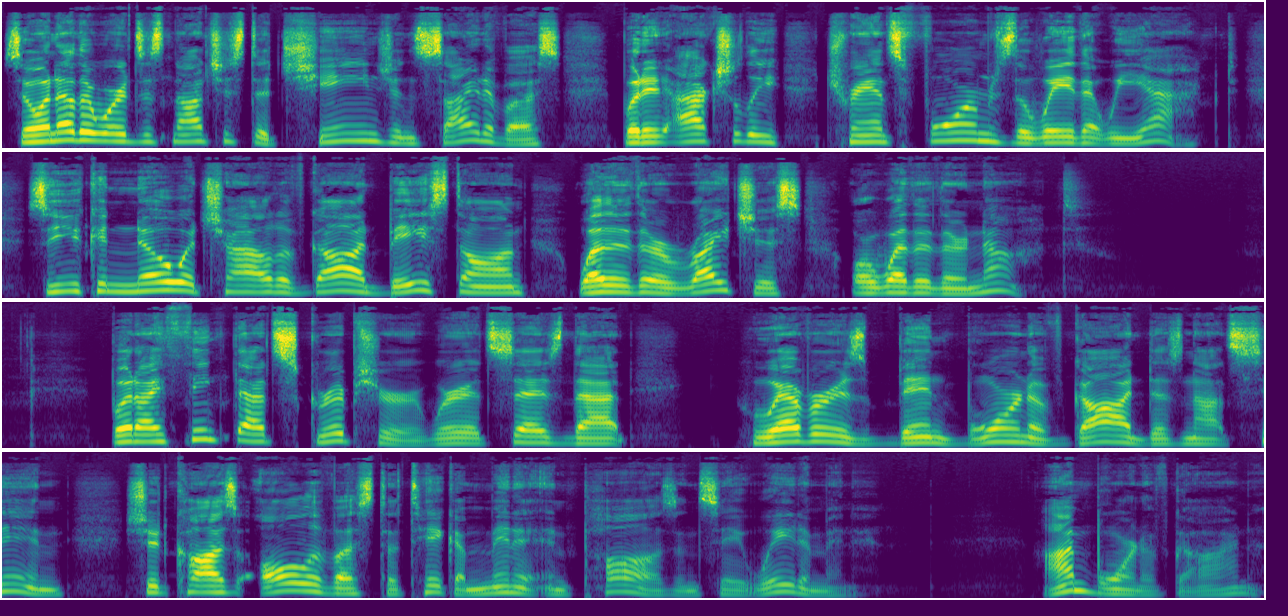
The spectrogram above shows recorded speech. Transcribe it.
So, in other words, it's not just a change inside of us, but it actually transforms the way that we act. So, you can know a child of God based on whether they're righteous or whether they're not. But I think that scripture where it says that Whoever has been born of God does not sin should cause all of us to take a minute and pause and say, wait a minute. I'm born of God.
